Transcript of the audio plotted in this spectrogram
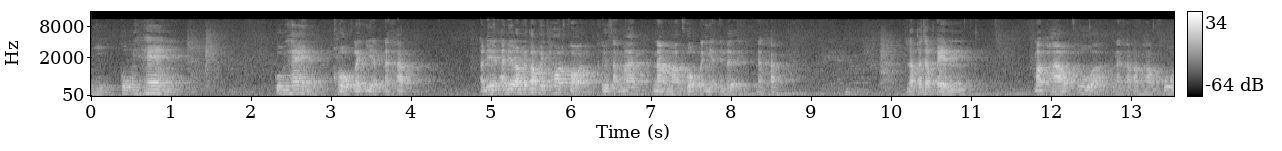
นี่กุ้งแห้ง กุ้งแห้งโขลกละเอียดนะครับ อันนี้อันนี้เราไม่ต้องไปทอดก่อน คือสามารถนำมาโขลกละเอียดได้เลยนะครับ แล้วก็จะเป็นมะพร้าวคั่วนะครับมะพร้าวคั่ว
